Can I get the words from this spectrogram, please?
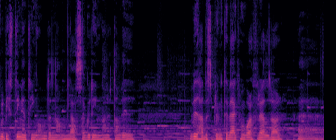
vi visste ingenting om den namnlösa gudinnan utan vi, vi hade sprungit iväg från våra föräldrar eh,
